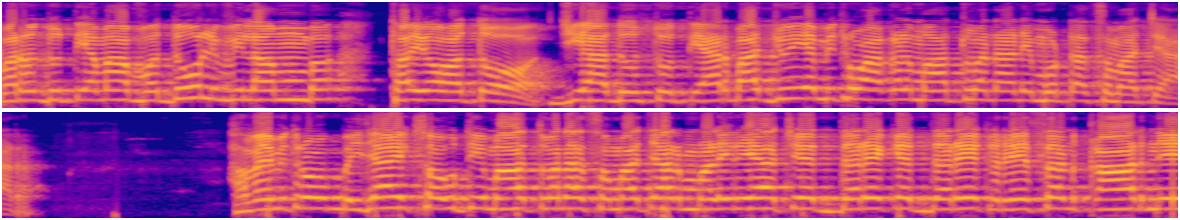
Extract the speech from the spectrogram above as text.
પરંતુ તેમાં વધુ વિલંબ થયો હતો. જી હા દોસ્તો, ત્યારબાદ જોઈએ મિત્રો આગળ મહત્વના અને મોટા સમાચાર. હવે મિત્રો બીજા એક સૌથી મહત્વના સમાચાર મળી રહ્યા છે. દરેકે દરેક રેશન કાર્ડને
